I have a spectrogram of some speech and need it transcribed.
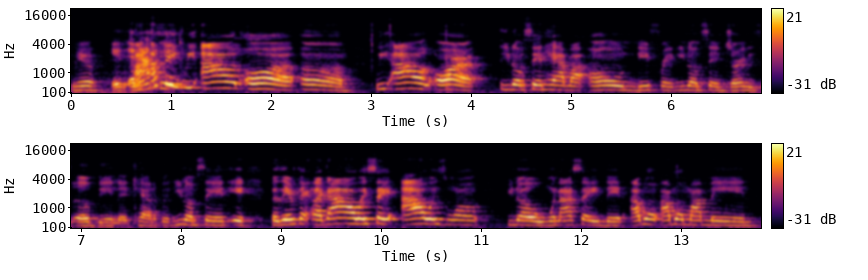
Yeah, It- and I, I I think we all are. Um, we all are. You know what I'm saying? Have our own different. You know what I'm saying? Journeys of being a caterpillar. You know what I'm saying? Because everything, like I always say, I always want. You know, when I say that, I want. I want my man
